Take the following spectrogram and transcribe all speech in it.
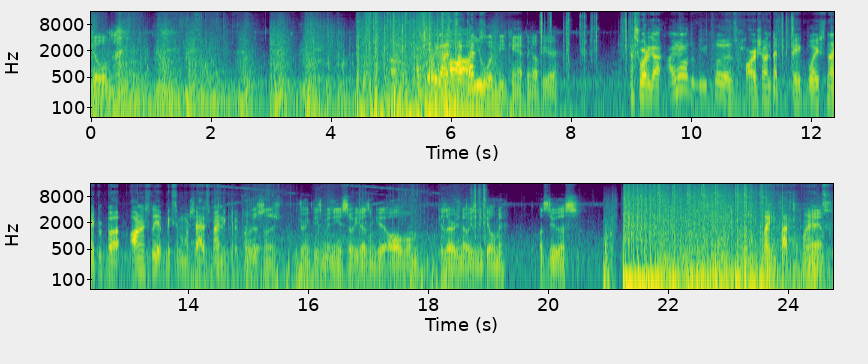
killed. I swear to God, Aw, you would be camping up here. I swear to God, I know the recoil is harsh on that big boy sniper, but honestly, it makes it more satisfying to get a kill. I'm just gonna drink these minis so he doesn't get all of them, because I already know he's gonna kill me. Let's do this. Playing lots of plans.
